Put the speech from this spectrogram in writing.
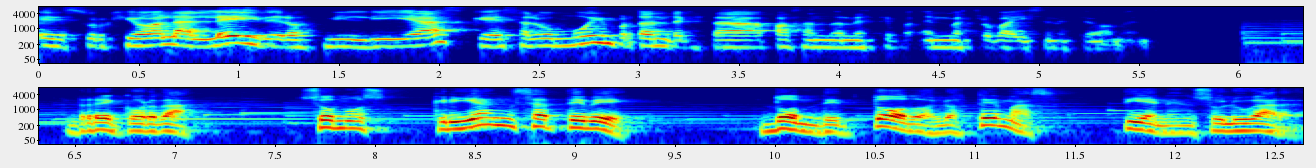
eh, surgió la ley de los mil días, que es algo muy importante que está pasando en, este, en nuestro país en este momento. Recordá, somos Crianza TV, donde todos los temas tienen su lugar.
